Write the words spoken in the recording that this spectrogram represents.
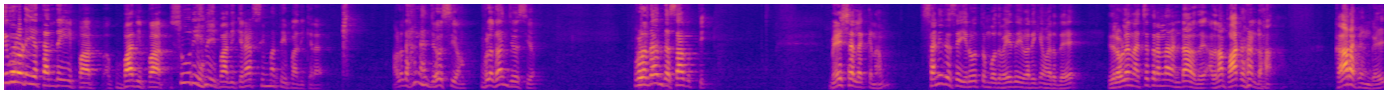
இவருடைய தந்தையை பார் பாதிப்பார். சூரியனை பாதிக்கிறார் சிம்மத்தை பாதிக்கிறார். அவ்வளவுதாங்க ஜோசியம். இவ்வளவுதான் ஜோசியம். இவ்வளவுதான் தசாபக்தி. மேஷ லக்னம் சனி தசை இருபத்தொம்போது வயது வரைக்கும் வருது. இதில் உள்ள நட்சத்திரம்லாம் ரெண்டாவது. அதெல்லாம் பார்க்க வேண்டாம். காரகங்கள்.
